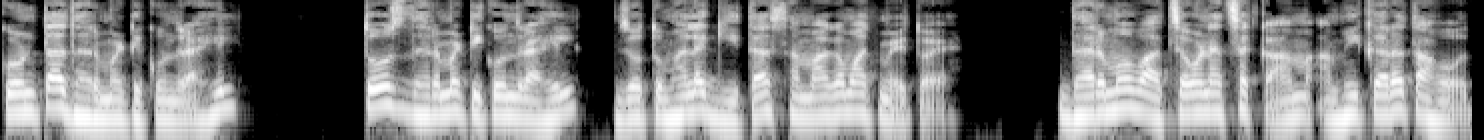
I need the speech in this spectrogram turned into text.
कोणता धर्म टिकून राहील? तोच धर्म टिकून राहील जो तुम्हाला गीता समागमात मिळतोय. धर्म वाचवण्याचं काम आम्ही करत आहोत.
